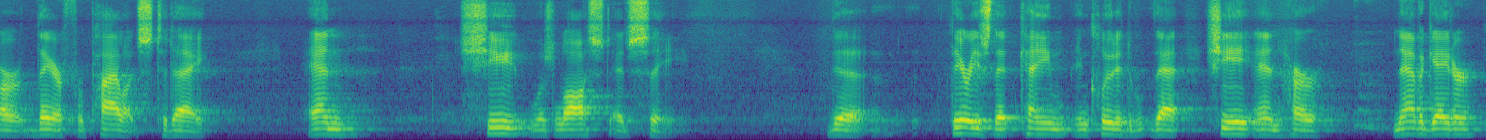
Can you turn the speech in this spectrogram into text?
are there for pilots today. And she was lost at sea. The theories that came included that she and her navigator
